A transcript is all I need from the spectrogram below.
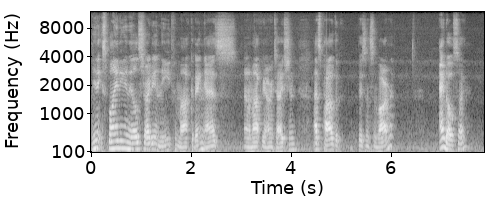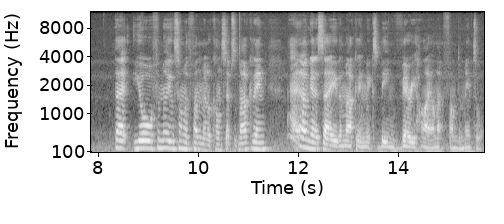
in explaining and illustrating a need for marketing as and a marketing orientation as part of the business environment, and also that you're familiar with some of the fundamental concepts of marketing, and I'm going to say the marketing mix being very high on that fundamental.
